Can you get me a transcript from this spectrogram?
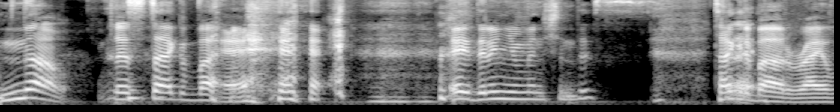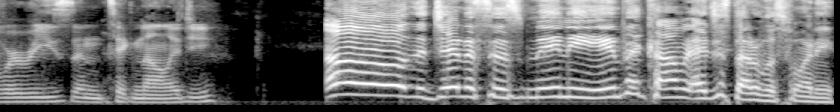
No, let's talk about. hey, didn't you mention this? Talking about rivalries and technology. Oh, the Genesis Mini in the comic. I just thought it was funny.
